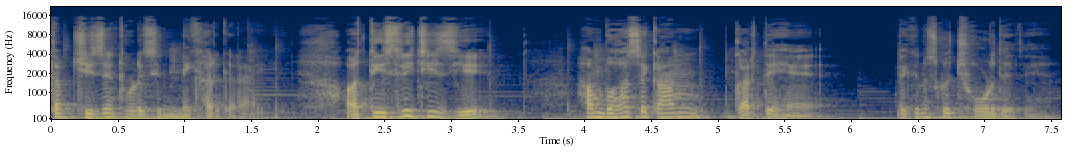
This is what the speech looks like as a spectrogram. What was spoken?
तब चीज़ें थोड़ी सी निखर कर आएगी। और तीसरी चीज़ ये, हम बहुत से काम करते हैं, लेकिन उसको छोड़ देते हैं।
